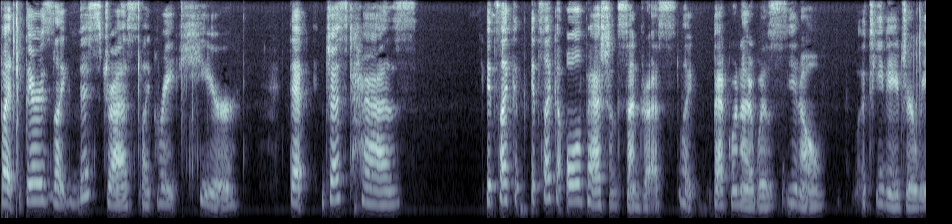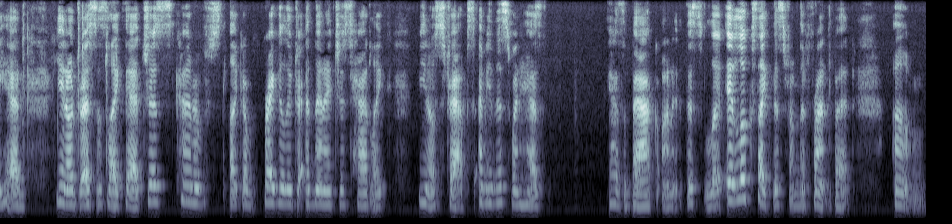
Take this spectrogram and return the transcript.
but there's like this dress, like right here, that just has. It's like it's like an old fashioned sundress, like back when I was, you know, a teenager. We had, you know, dresses like that, just kind of like a regular dress, and then it just had like you know, straps. I mean, this one has has a back on it. This it looks like this from the front, but um,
